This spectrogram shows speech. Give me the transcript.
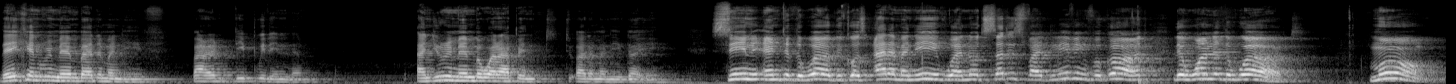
They can remember Adam and Eve, buried deep within them. And you remember what happened to Adam and Eve, don't you? Sin entered the world because Adam and Eve were not satisfied living for God, they wanted the world. More.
